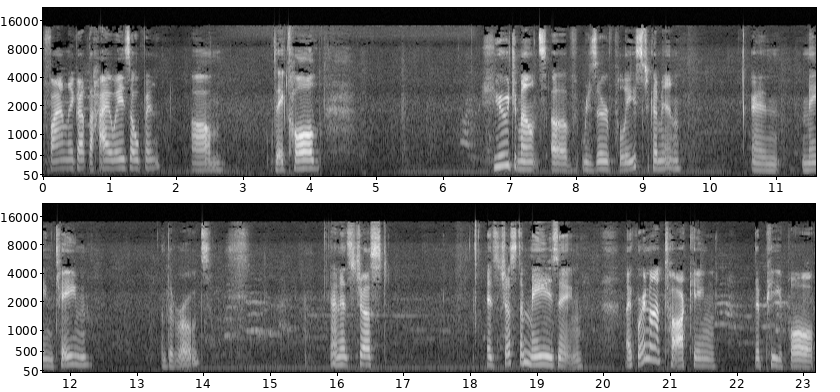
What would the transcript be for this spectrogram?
finally got the highways open. Um, they called huge amounts of reserve police to come in and maintain the roads. And it's just it's just amazing. Like, we're not talking the people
